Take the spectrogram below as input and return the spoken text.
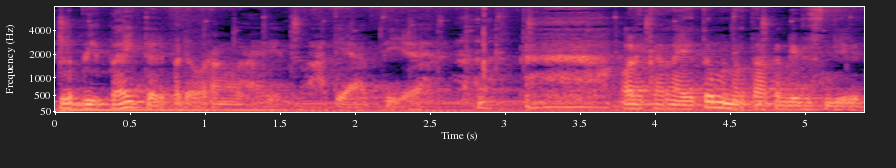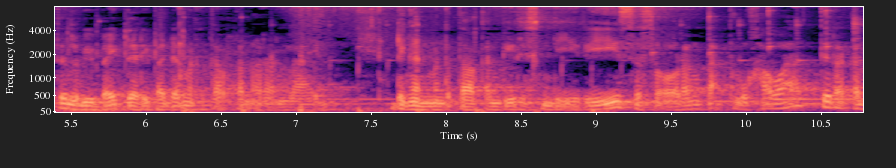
lebih baik daripada orang lain. Hati-hati ya. Oleh karena itu menertawakan diri sendiri itu lebih baik daripada menertawakan orang lain. Dengan menertawakan diri sendiri, seseorang tak perlu khawatir akan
